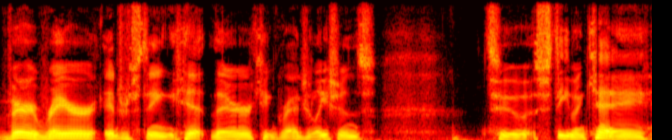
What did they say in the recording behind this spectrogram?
very rare, interesting hit there. Congratulations to Stephen K.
